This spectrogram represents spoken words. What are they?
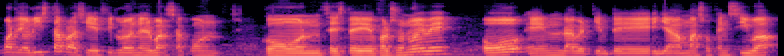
guardiolista, por así decirlo, en el Barça con, con ceste falso 9 o en la vertiente ya más ofensiva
